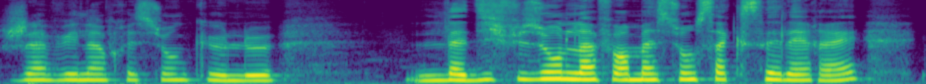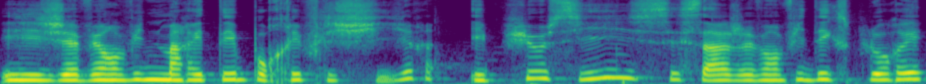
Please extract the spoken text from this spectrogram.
J'avais l'impression que le, la diffusion de l'information s'accélérait et j'avais envie de m'arrêter pour réfléchir. Et puis aussi, c'est ça, j'avais envie d'explorer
